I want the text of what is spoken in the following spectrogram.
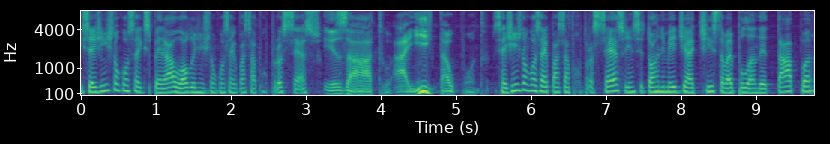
E se a gente não consegue esperar, logo a gente não consegue passar por processo. Exato. Aí tá o ponto. Se a gente não consegue passar por processo, a gente se torna imediatista, vai pulando etapa,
